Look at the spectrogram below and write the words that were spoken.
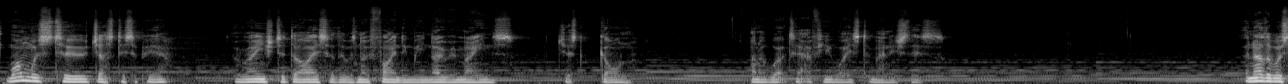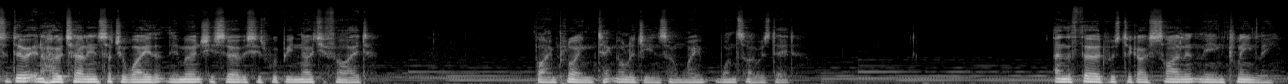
One was to just disappear, arrange to die so there was no finding me, no remains, just gone and I worked out a few ways to manage this. Another was to do it in a hotel in such a way that the emergency services would be notified by employing technology in some way once I was dead. And the third was to go silently and cleanly,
